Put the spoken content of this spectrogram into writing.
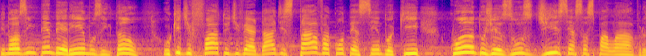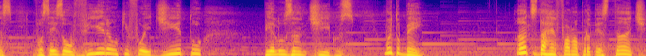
e nós entenderemos então o que de fato e de verdade estava acontecendo aqui quando Jesus disse essas palavras. Vocês ouviram o que foi dito pelos antigos. Muito bem. Antes da reforma protestante,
